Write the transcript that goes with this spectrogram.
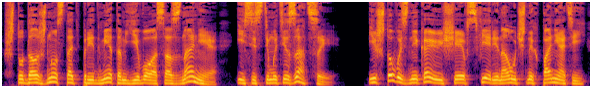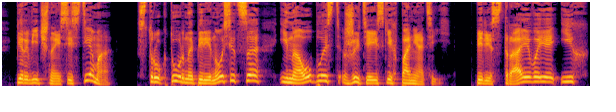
что должно стать предметом его осознания и систематизации, и что возникающее в сфере научных понятий первичная система структурно переносится и на область житейских понятий, перестраивая их,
